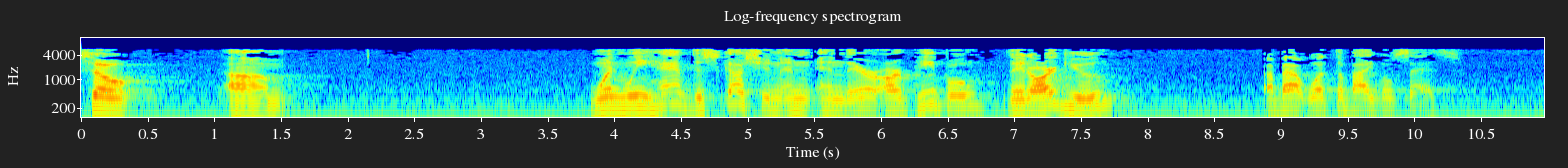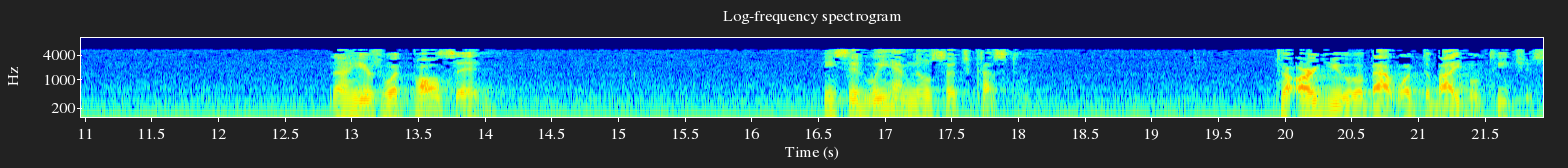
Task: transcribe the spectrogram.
so um, when we have discussion, and, and there are people that argue about what the Bible says. Now, here's what Paul said. He said, We have no such custom to argue about what the Bible teaches.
